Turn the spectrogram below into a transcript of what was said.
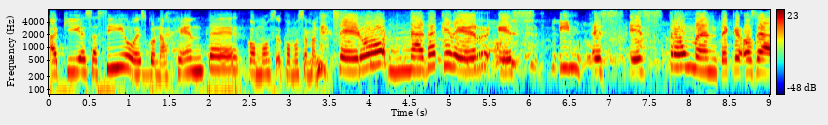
¿Aquí es así o es con agente? ¿Cómo, cómo se maneja? Cero, nada que ver, es, es, es traumante, que, o sea,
